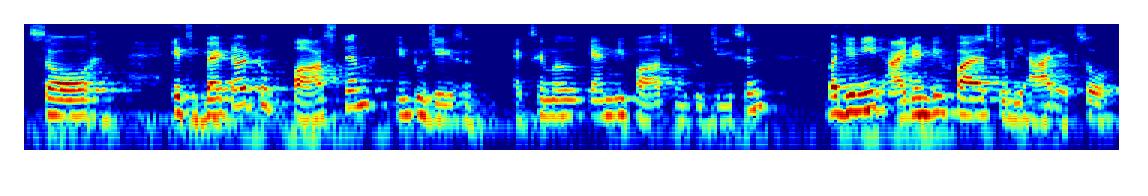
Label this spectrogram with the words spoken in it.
so it's better to pass them into JSON. XML can be passed into JSON, but you need identifiers to be added. So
